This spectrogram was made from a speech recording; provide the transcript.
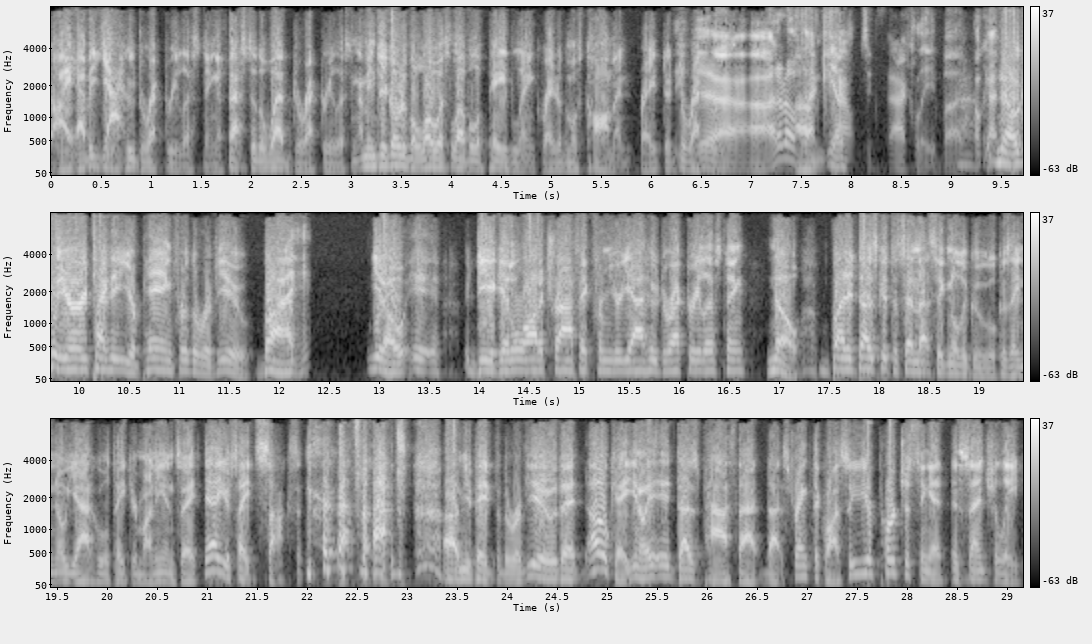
I have a Yahoo directory listing, a best of the web directory listing. I mean, to go to the lowest level of paid link, right, or the most common, right, directory. Yeah, I don't know if that Um, counts yes. exactly, but okay. No, because you're technically you're paying for the review, but Mhm. you know, i do you get a lot of traffic from your Yahoo directory listing? No, but it does get to send that signal to Google because they know Yahoo will take your money and say, yeah, your site sucks. That's that. Um, you paid for the review. That okay, you know, it, it does pass that that strength across. So you're purchasing it essentially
